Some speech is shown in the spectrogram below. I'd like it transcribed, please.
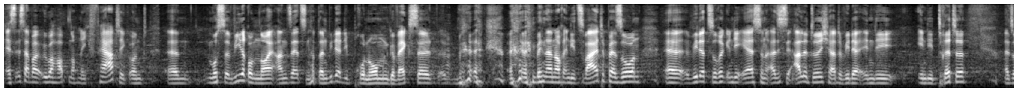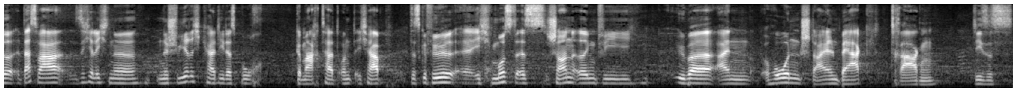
Es ist aber überhaupt noch nicht fertig und ähm, musste wiederum neu ansetzen, habe dann wieder die Pronomen gewechselt, bin dann noch in die zweite Person, äh, wieder zurück in die erste und als ich sie alle durch hatte, wieder in die, in die dritte. Also das war sicherlich eine, eine Schwierigkeit, die das Buch gemacht hat und ich habe das Gefühl, äh, ich musste es schon irgendwie über einen hohen, steilen Berg tragen, dieses,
